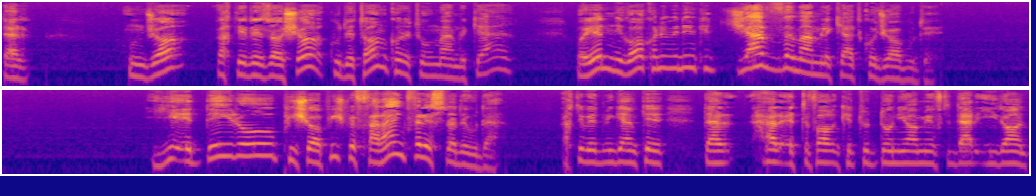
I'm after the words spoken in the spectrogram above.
در اونجا وقتی رضا شاه کودتا می‌کنه تو اون مملکت باید نگاه کنیم ببینیم که جو مملکت کجا بوده. یه عده رو پیشا پیش به فرنگ فرستاده بودن. وقتی بهت میگم که در هر اتفاقی که تو دنیا میفته در ایران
